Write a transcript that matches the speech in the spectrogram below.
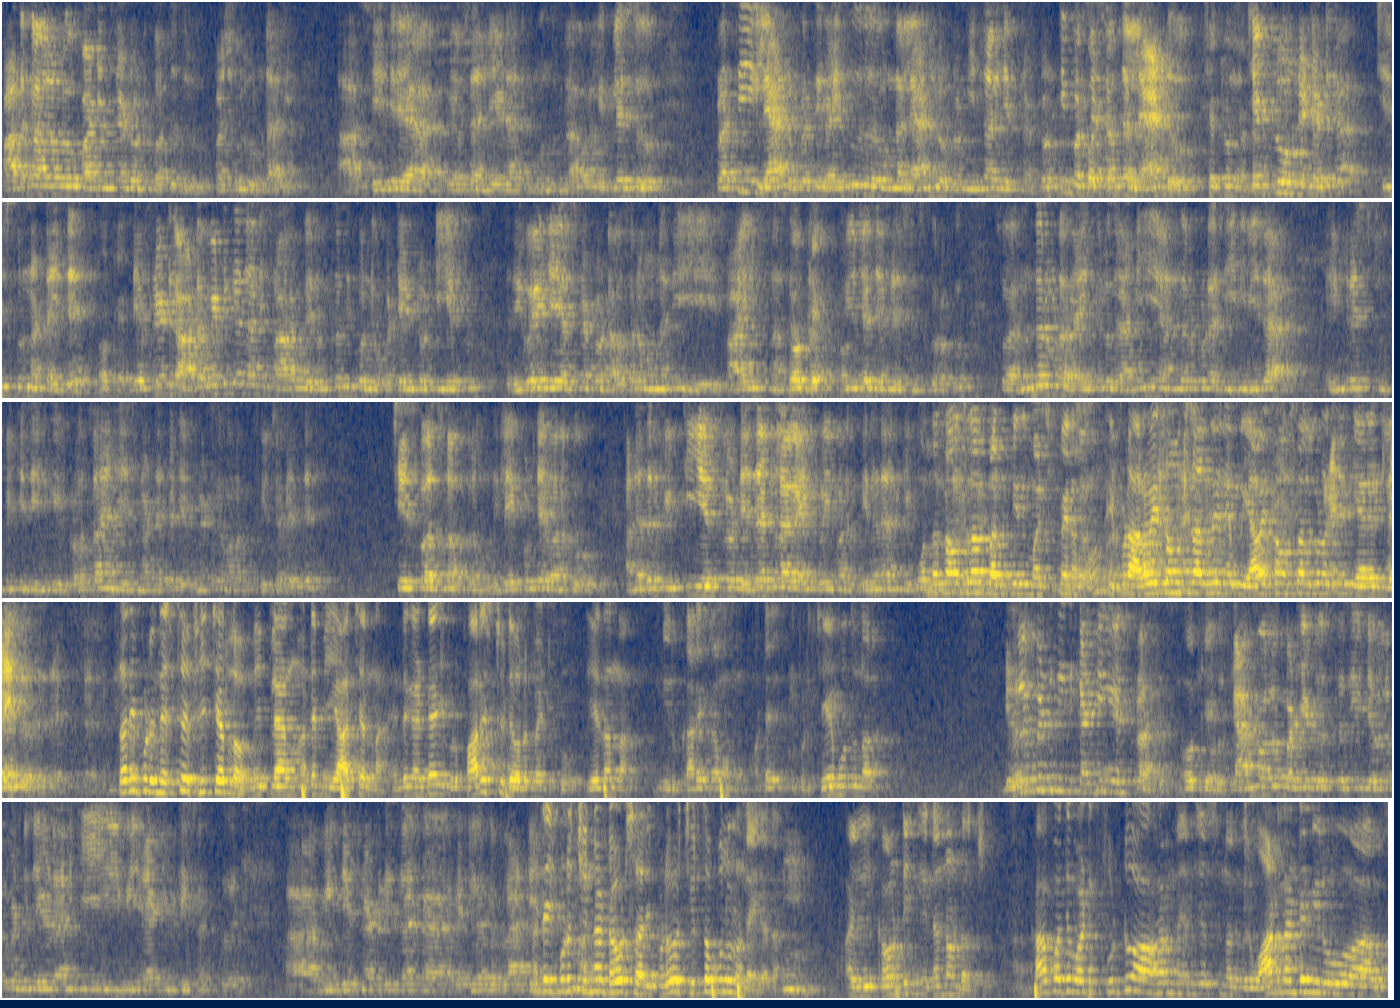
పాతకాలంలో పాటించినటువంటి పద్ధతులు పశువులు ఉండాలి ఆ సేంద్రియ వ్యవసాయం చేయడానికి ముందుకు రావాలి ప్లస్ ప్రతి ల్యాండ్ ప్రతి రైతు ఉన్న ల్యాండ్లో ట్వంటీ ఇందాక చెప్పిన twenty percent of the land చెట్లు. చెట్లు ఉండేటట్టుగా చేసుకున్నట్టయితే ఓకే డెఫినెట్గా ఆటోమేటిక్గా దాని సారం పెరుగుతుంది కొన్ని ఒక టెన్ ట్వంటీ ఇయర్స్ రివైవ్ చేయాల్సినటువంటి అవసరం ఉన్నది సాయిల్స్. ఫ్యూచర్ జనరేషన్స్ కొరకు సో అందరూ కూడా రైతులు కానీ అందరూ కూడా దీని మీద ఇంట్రెస్ట్ చూపించి దీనికి ప్రోత్సాహం చేసినట్టయితే డెఫినెట్గా మనకు ఫ్యూచర్ అయితే చేసుకోవాల్సిన అవసరం ఉంది. లేకుంటే మనకు అనదర్ ఫిఫ్టీ ఇయర్స్లో డెజర్ట్ లాగా అయిపోయి మనకు తినడానికి వంద సంవత్సరాలు బతికేది మర్చిపోయినాము ఇప్పుడు అరవై సంవత్సరాలు రేపు యాభై సంవత్సరాలు కూడా వచ్చేది గ్యారెంటీ అదే. సార్ ఇప్పుడు నెక్స్ట్ ఫ్యూచర్లో మీ ప్లాన్ అంటే మీ ఆచరణ. ఎందుకంటే ఇప్పుడు ఫారెస్ట్ డెవలప్మెంట్కు ఏదన్నా మీరు కార్యక్రమం అంటే ఇప్పుడు చేయబోతున్నారా? డెవలప్మెంట్ ఇది కంటిన్యూస్ ప్రాసెస్ Okay. క్యాంపాలో బడ్జెట్ వస్తుంది డెవలప్మెంట్ చేయడానికి ఇవి యాక్టివిటీస్ వస్తుంది. మీకు చెప్పినట్టుగా ఇందాక రెగ్యులర్గా ప్లాన్ అంటే ఇప్పుడు చిన్న డౌట్ సార్ ఇప్పుడు చిరుతపులులు ఉన్నాయి కదా. అవి కౌంటింగ్ ఎన్నెన్నో ఉండొచ్చు కాకపోతే వాటికి ఫుడ్ ఆహారం ఏం చేస్తున్నారు మీరు? వాటర్ అంటే మీరు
